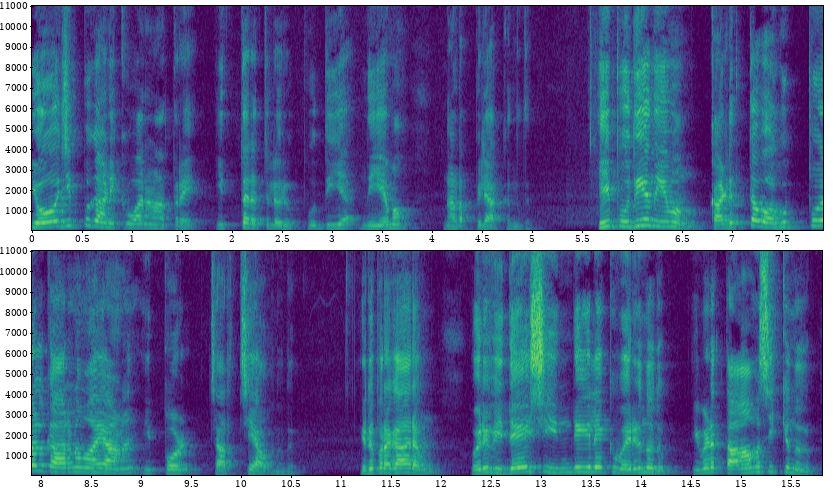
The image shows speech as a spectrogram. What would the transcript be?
യോജിപ്പ് കാണിക്കുവാനാണ് അത്രേ ഇത്തരത്തിലൊരു പുതിയ നിയമം നടപ്പിലാക്കുന്നത്. ഈ പുതിയ നിയമം കടുത്ത വകുപ്പുകൾ കാരണമായാണ് ഇപ്പോൾ ചർച്ചയാവുന്നത്. ഇതുപ്രകാരം ഒരു വിദേശി ഇന്ത്യയിലേക്ക് വരുന്നതും ഇവിടെ താമസിക്കുന്നതും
